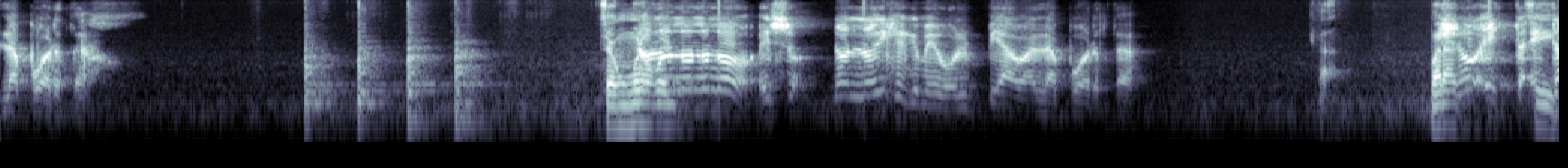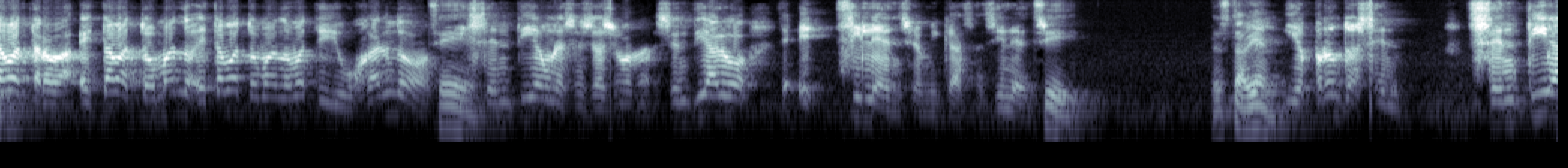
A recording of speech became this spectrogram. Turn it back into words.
la puerta. no, no, no, no, eso, no, no dije que me golpeaban la puerta. Yo estaba, estaba, tomando, estaba tomando mate y dibujando y sentía una sensación, sentía algo, eh, silencio en mi casa, silencio. Sí, pero está bien. Y de pronto sentía,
